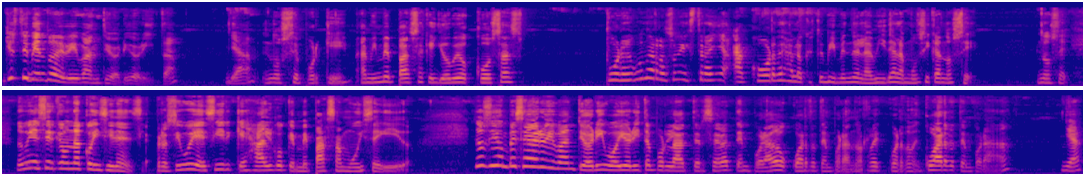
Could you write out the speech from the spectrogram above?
yo estoy viendo de Viva Theory ahorita, ya, no sé por qué. A mí me pasa que yo veo cosas por alguna razón extraña acordes a lo que estoy viviendo en la vida, la música, no sé. No sé. No voy a decir que es una coincidencia, pero sí voy a decir que es algo que me pasa muy seguido. Entonces yo empecé a ver Viva Theory, voy ahorita por la tercera temporada o cuarta temporada, no recuerdo, en cuarta temporada, ¿ya?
